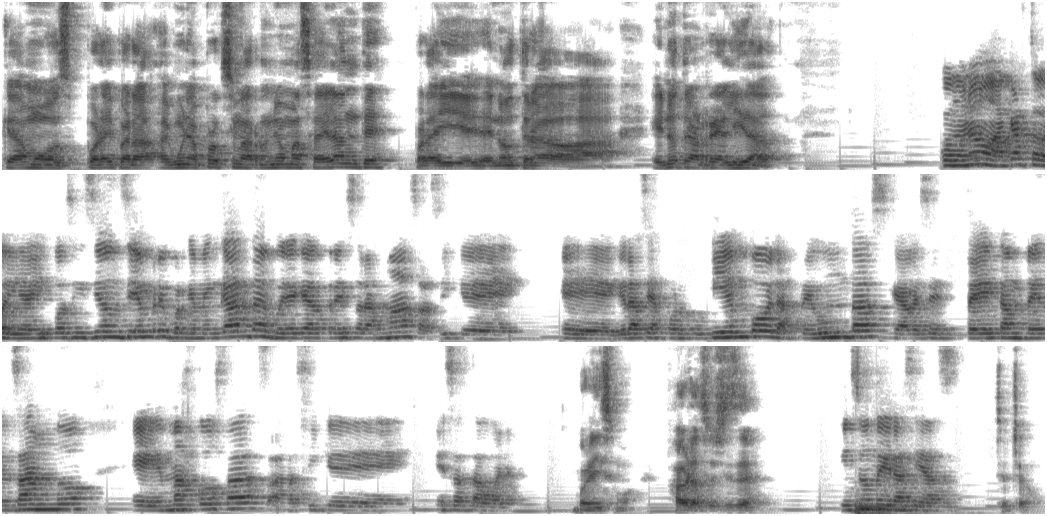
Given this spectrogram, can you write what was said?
Quedamos por ahí para alguna próxima reunión más adelante, por ahí en otra, en otra realidad. Como no, acá estoy a disposición siempre porque me encanta, me podría quedar tres horas más, así que eh, gracias por tu tiempo, las preguntas que a veces te dejan pensando eh, más cosas, así que eso está bueno. Buenísimo. Abrazo, Giselle. Y son de gracias. Chao, chao.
